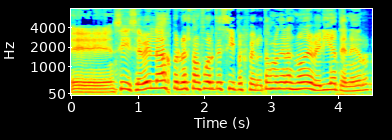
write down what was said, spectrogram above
Eh, sí, se ve lag, pero no es tan fuerte, sí, pues, pero de todas maneras no debería tener,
